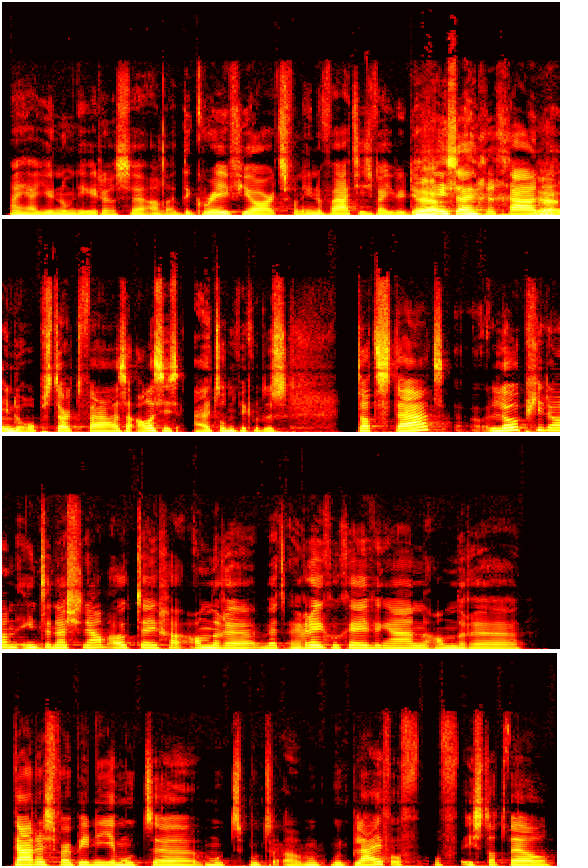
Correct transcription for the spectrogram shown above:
nou ja, je noemde eerder uh, alle, de graveyards van innovaties waar jullie doorheen zijn gegaan in de opstartfase. Alles is uitontwikkeld, dus dat staat. Loop je dan internationaal ook tegen andere wet- en regelgeving aan, andere kaders waarbinnen je moet, moet, moet, moet, moet blijven? Of, of is dat wel...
